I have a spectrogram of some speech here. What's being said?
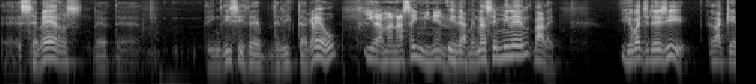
eh, severs, de, de, d'indicis de delicte greu, I d'amenaça imminent. i d'amenaça imminent, vale. Jo vaig llegir la que,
